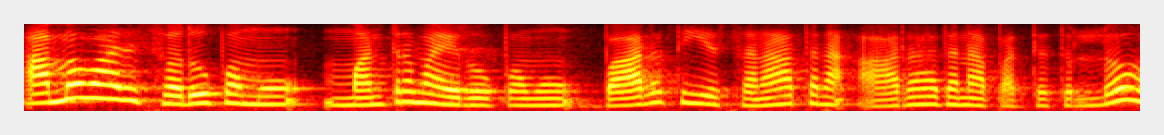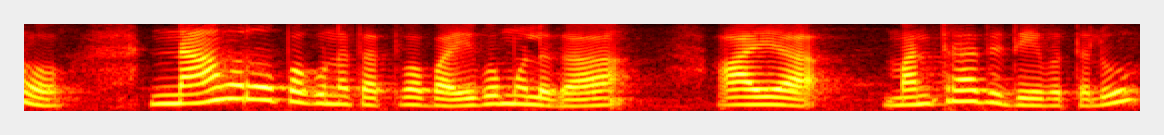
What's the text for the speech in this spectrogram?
అమ్మవారి స్వరూపము మంత్రమయ రూపము భారతీయ సనాతన ఆరాధన పద్ధతుల్లో నామరూప గుణతత్వ వైభములుగా ఆయా మంత్రాది దేవతలు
